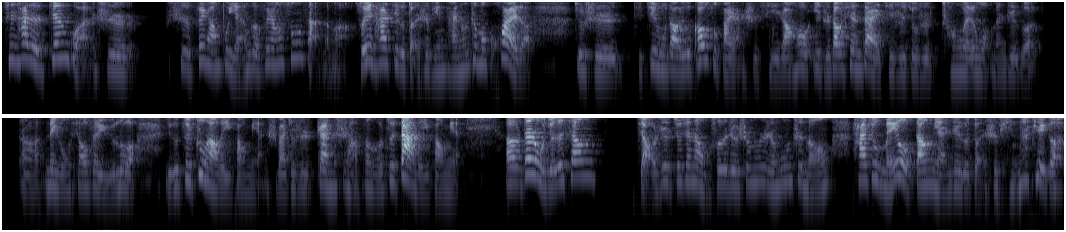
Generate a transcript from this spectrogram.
其实它的监管是是非常不严格、非常松散的嘛，所以它这个短视频才能这么快的，就是进入到一个高速发展时期，然后一直到现在，其实就是成为我们这个呃内容消费娱乐一个最重要的一方面，是吧？就是占的市场份额最大的一方面，呃，但是我觉得相。角这就现在我们说的这个生成式人工智能，它就没有当年这个短视频的这个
